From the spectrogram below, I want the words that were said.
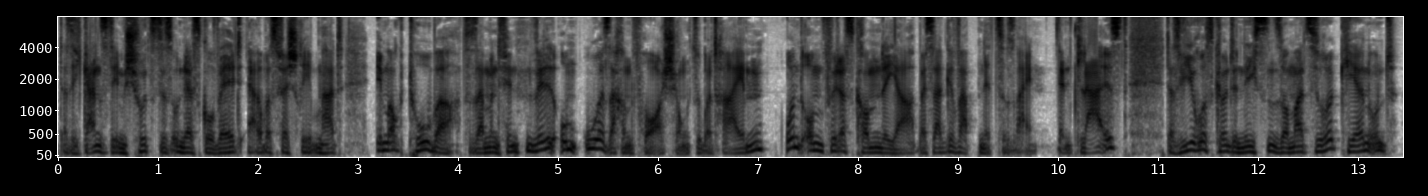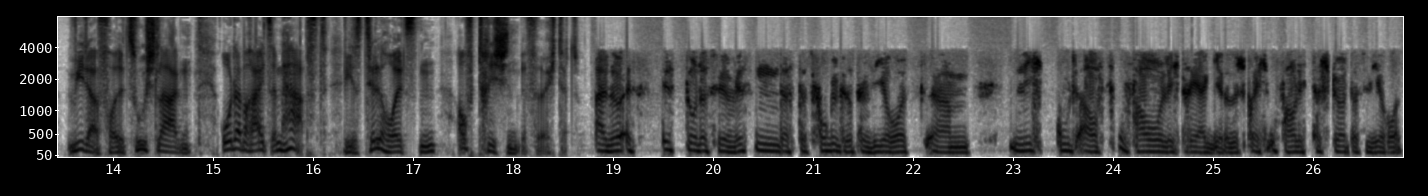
das sich ganz dem Schutz des UNESCO-Welterbes verschrieben hat, im Oktober zusammenfinden will, um Ursachenforschung zu betreiben und um für das kommende Jahr besser gewappnet zu sein. Denn klar ist, das Virus könnte nächsten Sommer zurückkehren und wieder voll zuschlagen oder bereits im Herbst, wie es Till Holsten auf Trischen befürchtet. Also es ist so, dass wir wissen, dass das Vogelgrippevirus ähm, nicht gut auf UV-Licht reagiert. Also sprich, UV-Licht zerstört das Virus.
